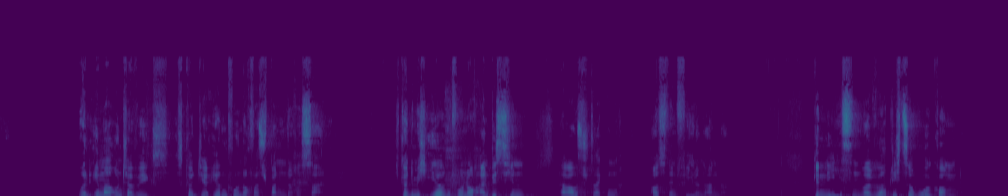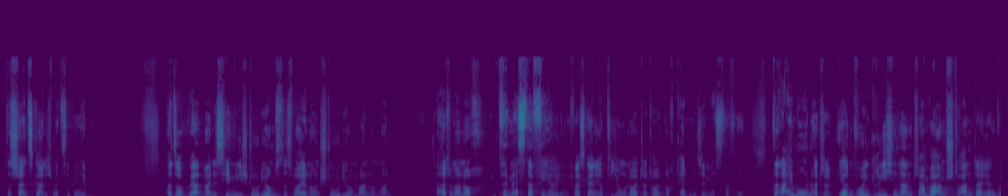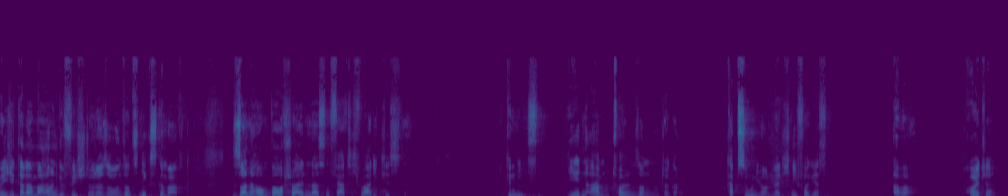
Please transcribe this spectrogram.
Und immer unterwegs. Es könnte ja irgendwo noch was Spannenderes sein. Könnte mich irgendwo noch ein bisschen herausstrecken aus den vielen anderen. Genießen, mal wirklich zur Ruhe kommen, das scheint es gar nicht mehr zu geben. Also während meines Chemiestudiums, das war ja noch ein Studium, Mann oh Mann, da hatte man noch Semesterferien. Ich weiß gar nicht, ob die jungen Leute das heute noch kennen, Semesterferien. Drei Monate, irgendwo in Griechenland haben wir am Strand da irgendwelche Kalamaren gefischt oder so und sonst nichts gemacht. Sonne auf dem Bauch scheiden lassen, fertig war die Kiste. Genießen. Jeden Abend einen tollen Sonnenuntergang. Kapsunion, werde ich nie vergessen. Aber Heute?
